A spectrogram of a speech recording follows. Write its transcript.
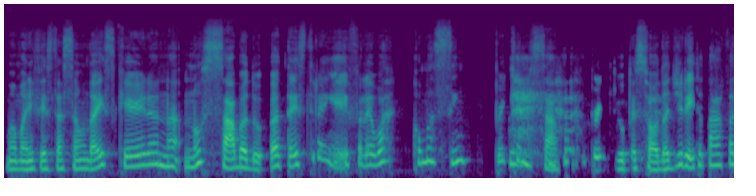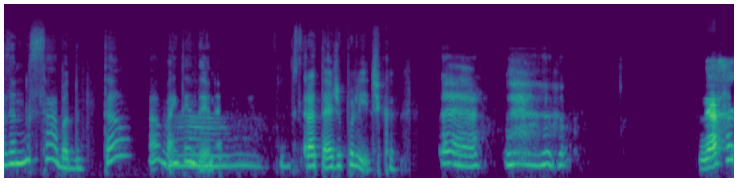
uma manifestação da esquerda na, no sábado. Eu até estranhei, falei, ué, como assim? Por que no sábado? Porque o pessoal da direita tava fazendo no sábado. Então, ah, vai entender, né? Hum. Estratégia política. É. Nessas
